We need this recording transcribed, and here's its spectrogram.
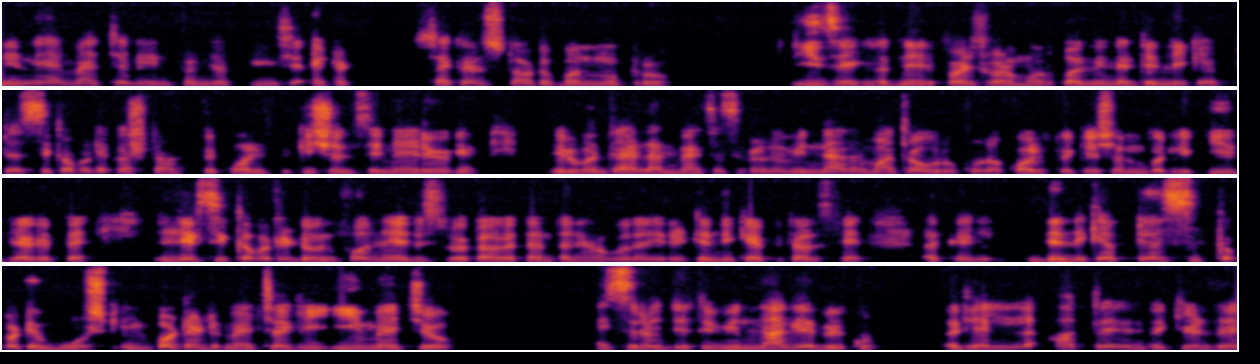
ನಿನ್ನೆ ಮ್ಯಾಚ್ ಅಲ್ಲಿ ಪಂಜಾಬ್ ಕಿಂಗ್ಸ್ ಸೆಕೆಂಡ್ ಸ್ಲಾಟ್ ಬಂದ್ಬಿಟ್ರು ಈಸಿಯಾಗಿ ಹದಿನೈದು ಪಾಯಿಂಟ್ಸ್ಗಳ ಮೂಲಕ. ಅಲ್ಲಿಂದ ಡೆಲ್ಲಿ ಕ್ಯಾಪಿಟಲ್ಸ್ ಸಿಕ್ಕಾಪಟ್ಟೆ ಕಷ್ಟ ಆಗ್ತದೆ. ಕ್ವಾಲಿಫಿಕೇಶನ್ ಸಿನಾರಿಯೋಗೆ ಇರುವಂತಹ ಎಲ್ಲ ಮ್ಯಾಚಸ್ ಗಳನ್ನ ವಿನ್ ಆದ್ರೆ ಮಾತ್ರ ಅವರು ಕೂಡ ಕ್ವಾಲಿಫಿಕೇಶನ್ ಬರ್ಲಿಕ್ಕೆ ಈಸಿ ಆಗುತ್ತೆ. ಇಲ್ಲಿ ಸಿಕ್ಕಾಪಟ್ಟೆ ಡೌನ್ ಫಾಲ್ ನೇ ಎದುರಿಸಬೇಕಾಗತ್ತೆ ಅಂತಾನೆ ಹೇಳ್ಬೋದಾಗಿದೆ ಡೆಲ್ಲಿ ಕ್ಯಾಪಿಟಲ್ಸ್ಗೆ. ಅದಕ್ಕೆ ಡೆಲ್ಲಿ ಕ್ಯಾಪಿಟಲ್ಸ್ ಸಿಕ್ಕಾಪಟ್ಟೆ ಮೋಸ್ಟ್ ಇಂಪಾರ್ಟೆಂಟ್ ಮ್ಯಾಚ್ ಆಗಿ ಈ ಮ್ಯಾಚ್ ಹೆಸರ ಜೊತೆ ವಿನ್ ಆಗ್ಲೇಬೇಕು. ಅದೆಲ್ಲ ಆಗ್ತದೆ ಅಂತ ಕೇಳಿದ್ರೆ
